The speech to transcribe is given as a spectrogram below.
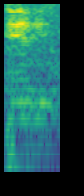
ശരി.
